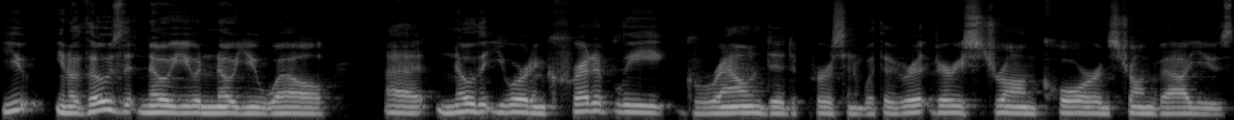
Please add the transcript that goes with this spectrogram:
you you know those that know you and know you well uh, know that you are an incredibly grounded person with a very strong core and strong values.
